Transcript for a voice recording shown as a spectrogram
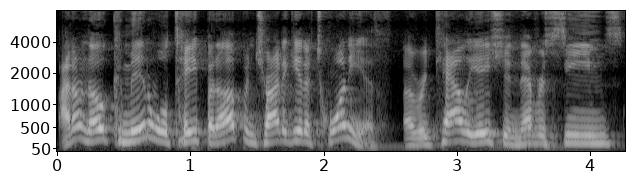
I don't know, come in, we'll tape it up and try to get a 20th. A retaliation never seems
